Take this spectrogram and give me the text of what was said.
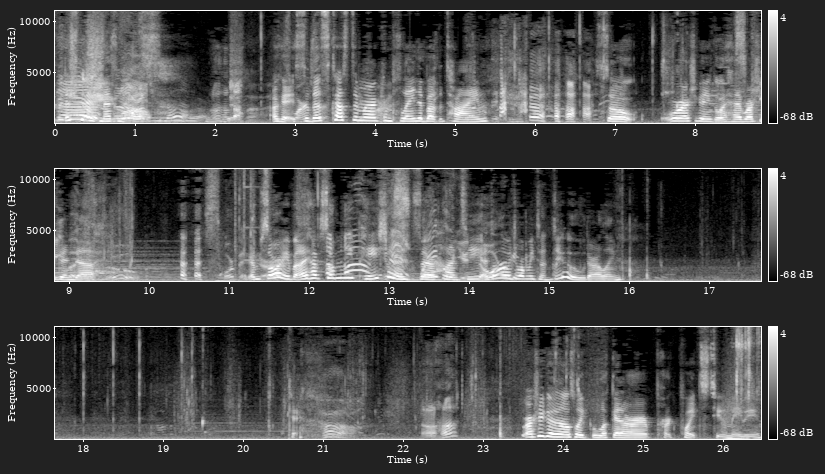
This is messing up. Okay, so this customer complained about the time. So we're actually going to go ahead. We're actually going to. I'm sorry, but I have so many patients there, Hunty. I don't know what you want me to do, darling. Okay, Uh huh. We're actually gonna also like look at our perk points too, maybe.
